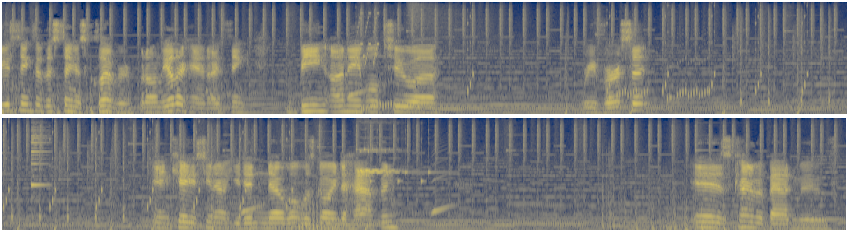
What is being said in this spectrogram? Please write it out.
Do think that this thing is clever, but on the other hand, I think being unable to uh, reverse it in case, you know, you didn't know what was going to happen is kind of a bad move.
